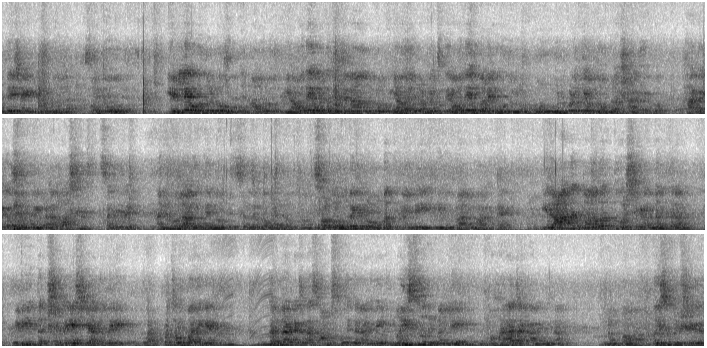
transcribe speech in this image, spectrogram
ಉದ್ದೇಶ ಇಟ್ಕೊಂಡು ಒಂದು ಎಲ್ಲೇ ಹೋದ್ರು ಅವರು ಯಾವುದೇ ವರ್ಗದ ಜನ ಯಾವುದೇ ಪ್ರಪಂಚದ ಯಾವುದೇ ಮೂಲೆಗೆ ಹೋದ್ರು ಉಳ್ಕೊಳ್ಳೋಕೆ ಒಂದು ಅವಕಾಶ ಆಗಬೇಕು. ಹಾಗಾಗಿ ಅವರು ಇವರ ಹಾಸ್ಟೆಲ್ ಸಲ್ಲಿದ್ರೆ ಅನುಕೂಲ ಆಗುತ್ತೆ ಅನ್ನೋ ಸಂದರ್ಭ ಬಂದು ಸಾವಿರದ ಒಂಬೈನೂರ ಒಂಬತ್ತರಲ್ಲಿ ಇದು ಪ್ರಾರಂಭ ಆಗುತ್ತೆ. ಇದಾದ ನಲವತ್ತು ವರ್ಷಗಳ ನಂತರ ಇಡೀ ದಕ್ಷಿಣ ಏಷ್ಯಾದಲ್ಲಿ ಪ್ರಪ್ರಥಮ ಬಾರಿಗೆ ಕರ್ನಾಟಕದ ಸಾಂಸ್ಕೃತಿಕ ನಗರಿ ಮೈಸೂರಿನಲ್ಲಿ ಮಹಾರಾಜ ಕಾಲೇಜಿನ ನಮ್ಮ ಮೈಸೂರು ವಿಷಯದ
